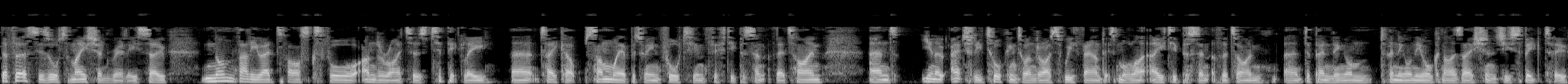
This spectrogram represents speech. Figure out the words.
The first is automation, really. So non-value add tasks for underwriters typically uh, take up somewhere between 40 and 50% of their time. And, you know, actually talking to under underwriters, we found it's more like 80% of the time, uh, depending on, depending on the organizations you speak to.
